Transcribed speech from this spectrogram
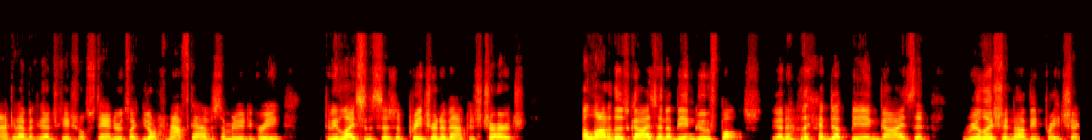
academic and educational standards, like you don't have to have a seminary degree to be licensed as a preacher in a Baptist church. A lot of those guys end up being goofballs. You know, they end up being guys that really should not be preaching.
